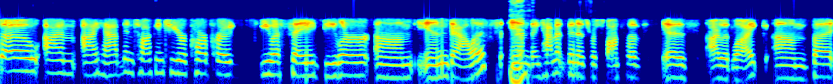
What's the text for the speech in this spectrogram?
So um, I have been talking to your Car Pro USA dealer um, in Dallas, and they haven't been as responsive as I would like. Um, but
